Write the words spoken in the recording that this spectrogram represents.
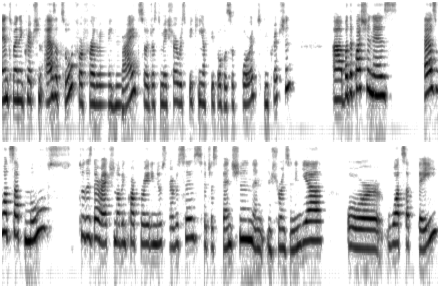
end-to-end encryption as a tool for furthering human rights. So just to make sure we're speaking of people who support encryption. Uh, but the question is, as WhatsApp moves to this direction of incorporating new services such as pension and insurance in India, or WhatsApp Pay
